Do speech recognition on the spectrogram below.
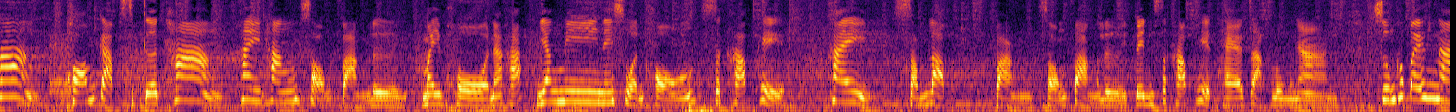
ข้าง พร้อมกับสเกิร์ตข้างให้ทั้งสองฝั่งเลย ไม่พอนะคะ ยังมีในส่วนของสครับเพจให้สำหรับฝั่งสองฝั่งเลย เป็นสครับเพจแท้จากโรงงาน ซูมเข้าไปข้างใน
